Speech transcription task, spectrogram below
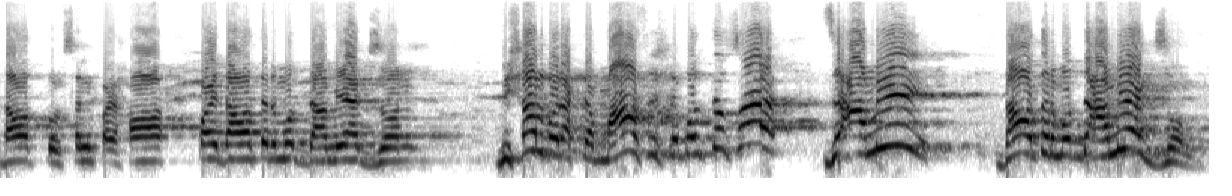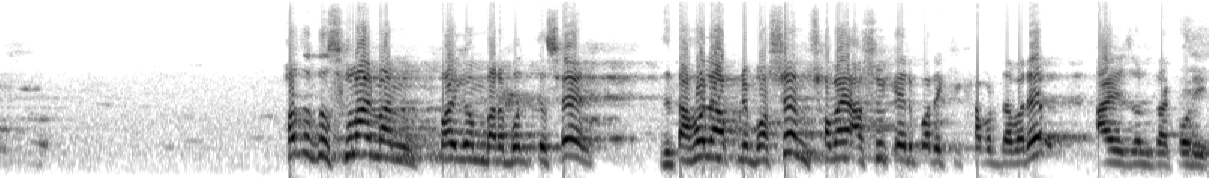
দাওয়াত করছেন, কয়, হ, কয় দাওয়াতের মধ্যে আমি একজন। বিশাল বড় একটা মাছ এসে বলতেছে যে আমি, দাওয়াতের মধ্যে আমি একজন। হযরত সুলাইমান পয়গম্বর বলতেছেন যে, তাহলে আপনি বসেন, সবাই আসুক, এরপরে কি খাবার দাবারের আয়োজনটা করি।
